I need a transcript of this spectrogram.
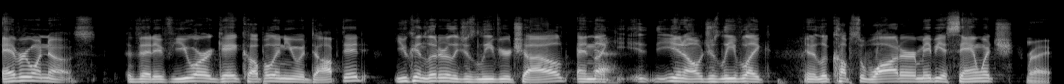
everyone knows that if you are a gay couple and you adopted, you can literally just leave your child and like you know just leave like you know little cups of water, maybe a sandwich. Right.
